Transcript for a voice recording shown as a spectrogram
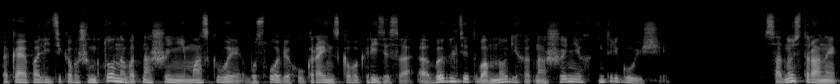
Такая политика Вашингтона в отношении Москвы в условиях украинского кризиса э, выглядит во многих отношениях интригующей. С одной стороны,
